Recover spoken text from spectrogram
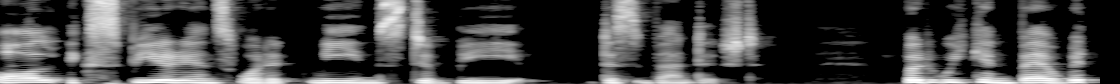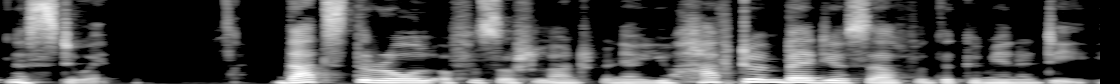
all experience what it means to be disadvantaged. but we can bear witness to it. That's the role of a social entrepreneur. You have to embed yourself with the community.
